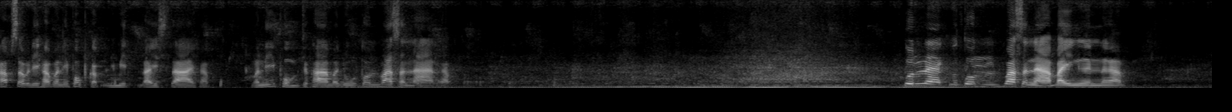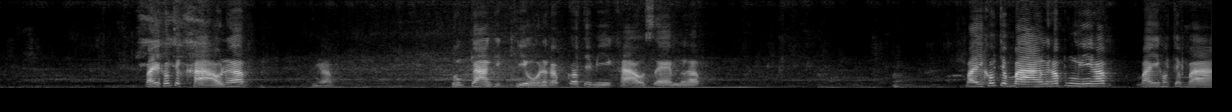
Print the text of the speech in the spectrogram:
ครับสวัสดีครับวันนี้พบกับนิมิตไลฟ์สไตล์ครับ วันนี้ผมจะพามาดูต้นวาสนาครับ ต้นแรกคือต้นวาสนาใบเงินนะครับ ใบเขาจะขาวนะครับนี่ครับ ตรงกลางเขียวนะครับ ก็จะมีขาวแซมนะครับ ใบเขาจะบางนะครับพรุ่งนี้ครับ ใบเขาจะบาง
